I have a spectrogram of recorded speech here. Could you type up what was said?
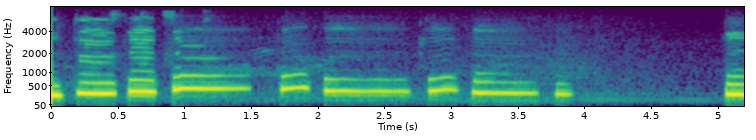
มฮึมฮึมฮึมฮึมอืมอืม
